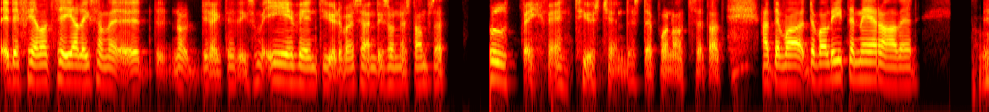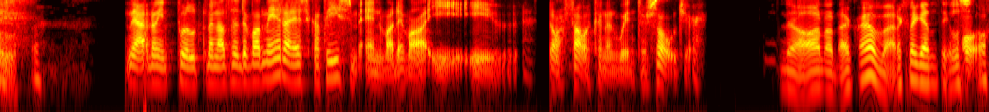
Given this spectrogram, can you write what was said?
är det fel att säga liksom, eh, direkt ett liksom äventyr, det var sen liksom nästan så här pulpäventyr kändes det på något sätt. Att, att det, var, det var lite mer av en, Cool. nej inte pulp, men alltså det var mera eskapism än vad det var i, i då Falcon and Winter Soldier. Ja, no, det kan jag verkligen tillstå.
